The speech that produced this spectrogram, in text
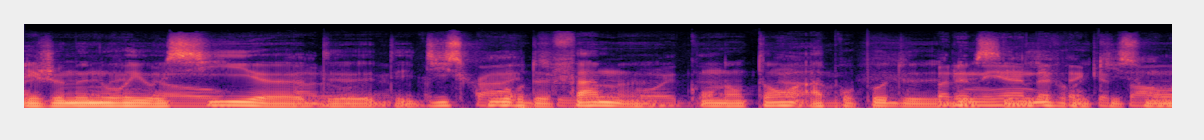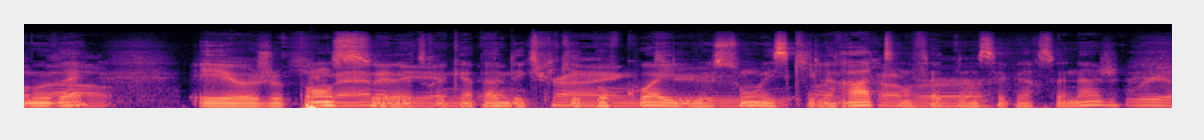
Et je me nourris aussi euh, de, des discours de femmes qu'on entend à um, propos de, de ces livres qui sont mauvais. Et euh, je pense être capable d'expliquer pourquoi ils le sont et ce qu'ils ratent en fait dans ces personnages. Uh,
